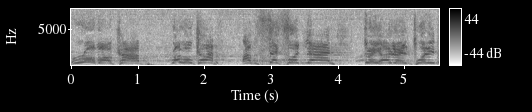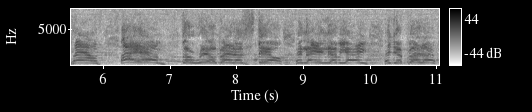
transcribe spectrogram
RoboCop. RoboCop, I'm six foot nine, 320 pounds. I am the real man of steel in the NWA, and you better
